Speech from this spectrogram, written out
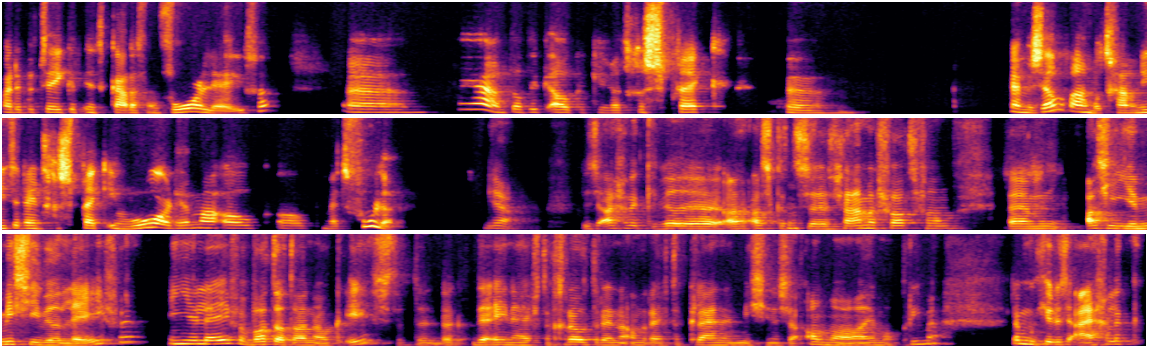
Maar dat betekent in het kader van voorleven, uh, ja, dat ik elke keer het gesprek uh, met mezelf aan moet gaan. En niet alleen het gesprek in woorden, maar ook, ook met voelen. Ja, dus eigenlijk wil je, als ik het uh, samenvat, van um, als je je missie wil leven in je leven, wat dat dan ook is, de, de, ene heeft een grotere en de andere heeft een kleinere missie, en dat is allemaal helemaal prima, dan moet je dus eigenlijk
